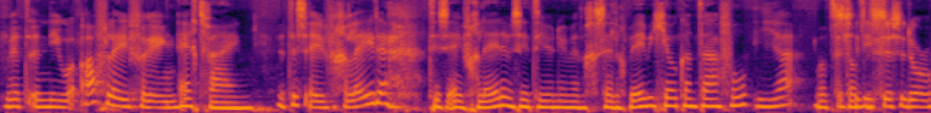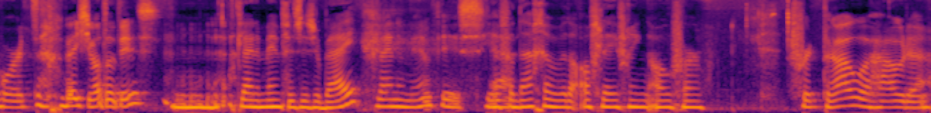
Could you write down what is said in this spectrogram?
Met een nieuwe aflevering. Echt fijn. Het is even geleden. Het is even geleden. We zitten hier nu met een gezellig babytje ook aan tafel. Ja, Wat als je die tussendoor hoort, weet je wat dat is? Mm, kleine Memphis is erbij. Kleine Memphis, ja. En vandaag hebben we de aflevering over Vertrouwen houden.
